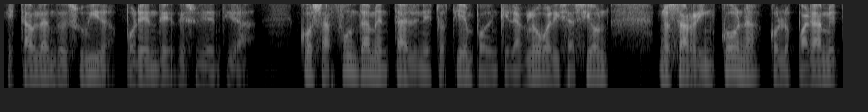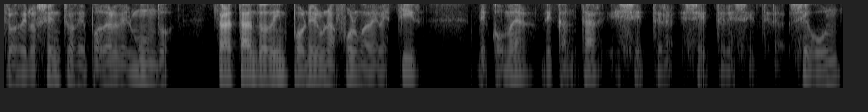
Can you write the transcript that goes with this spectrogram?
está hablando de su vida, por ende de su identidad. Cosa fundamental en estos tiempos en que la globalización nos arrincona con los parámetros de los centros de poder del mundo, tratando de imponer una forma de vestir, de comer, de cantar, etcétera, etcétera, etcétera, según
